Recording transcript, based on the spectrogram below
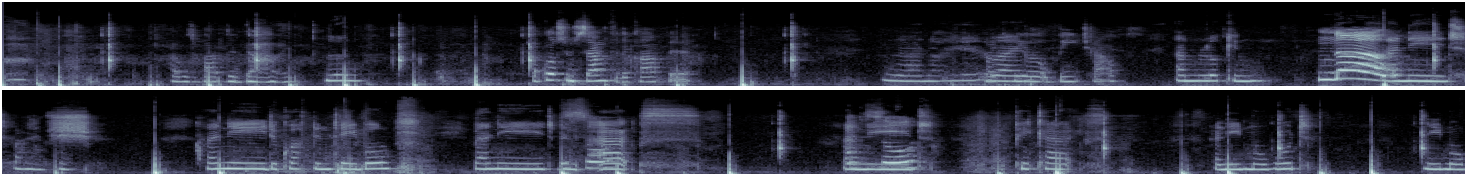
I was about to die. Run. I've got some sand for the carpet. No, not yet. Like Right. a little beach house. I'm looking. No. I need. Shh. I need a crafting table. I need an Sword. axe. I And need sword. a pickaxe. I need more wood. Need more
